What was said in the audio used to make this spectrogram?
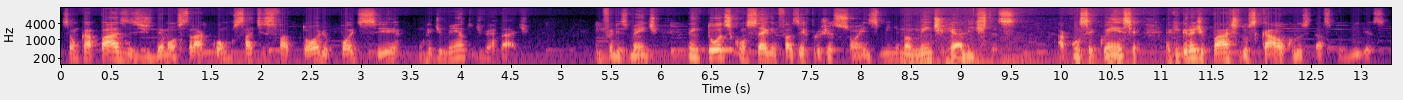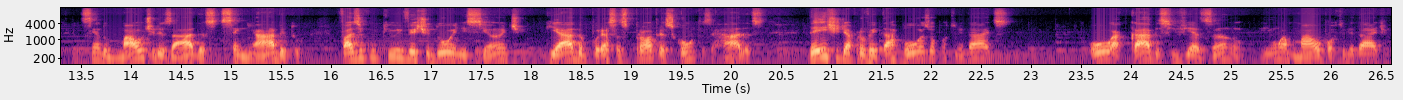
são capazes de demonstrar quão satisfatório pode ser um rendimento de verdade. Infelizmente, nem todos conseguem fazer projeções minimamente realistas. A consequência é que grande parte dos cálculos das planilhas, sendo mal utilizadas sem hábito, fazem com que o investidor iniciante, guiado por essas próprias contas erradas, deixe de aproveitar boas oportunidades ou acabe se enviesando em uma má oportunidade.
